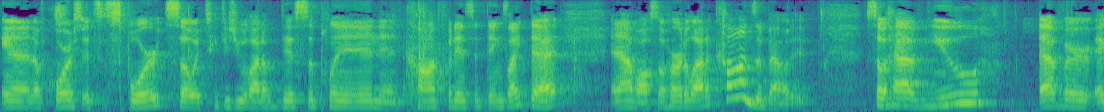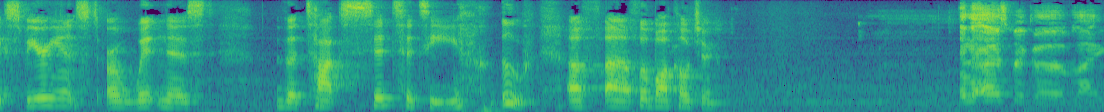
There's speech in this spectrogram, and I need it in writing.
And of course, it's a sport, so it teaches you a lot of discipline and confidence and things like that. And I've also heard a lot of cons about it. So, have you ever experienced or witnessed the toxicity ooh, of uh, football culture? in the aspect of like,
